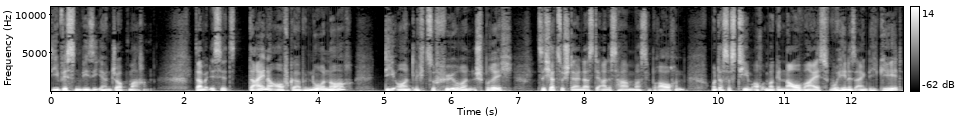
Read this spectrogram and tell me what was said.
Die wissen, wie sie ihren Job machen. Damit ist jetzt deine Aufgabe nur noch, die ordentlich zu führen, sprich sicherzustellen, dass die alles haben, was sie brauchen und dass das Team auch immer genau weiß, wohin es eigentlich geht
